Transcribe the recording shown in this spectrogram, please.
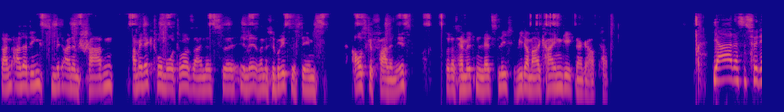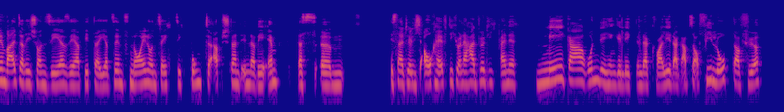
dann allerdings mit einem Schaden am Elektromotor seines, äh, seines Hybridsystems ausgefallen ist, so dass Hamilton letztlich wieder mal keinen Gegner gehabt hat. Ja, das ist für den Valtteri schon sehr, sehr bitter. Jetzt sind es 69 Punkte Abstand in der WM. Das ähm, ist natürlich auch heftig und er hat wirklich eine mega Runde hingelegt in der Quali. Da gab es auch viel Lob dafür.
